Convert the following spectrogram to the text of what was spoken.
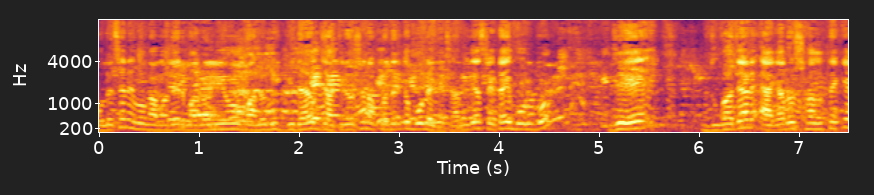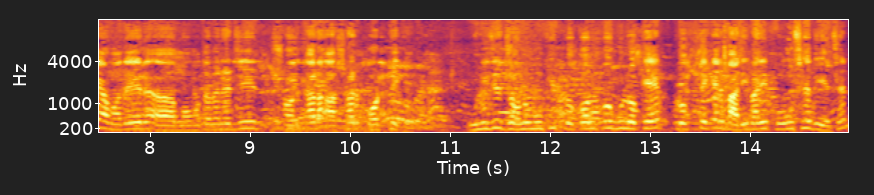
বলেছেন এবং আমাদের মাননীয় মানবিক বিধায়ক জাকির হোসেন আপনাদেরকে বলে গেছে। আমি জাস্ট এটাই বলব যে দু হাজার এগারো সাল থেকে আমাদের মমতা ব্যানার্জির সরকার আসার পর থেকে উনি যে জনমুখী প্রকল্পগুলোকে প্রত্যেকের বাড়ি বাড়ি পৌঁছে দিয়েছেন,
